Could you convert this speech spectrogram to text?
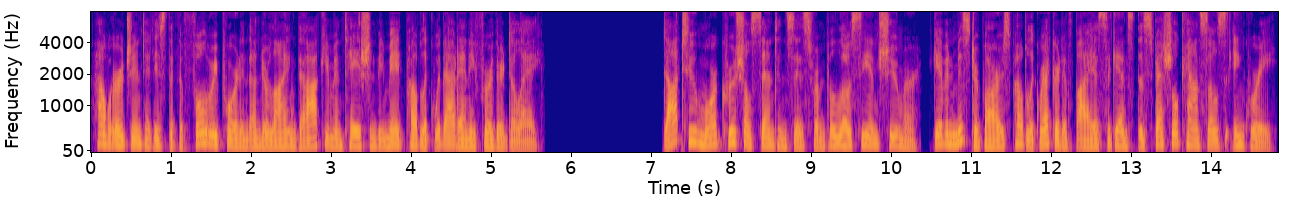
how urgent it is that the full report and underlying documentation be made public without any further delay. Two more crucial sentences from Pelosi and Schumer. Given Mr. Barr's public record of bias against the special counsel's inquiry,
